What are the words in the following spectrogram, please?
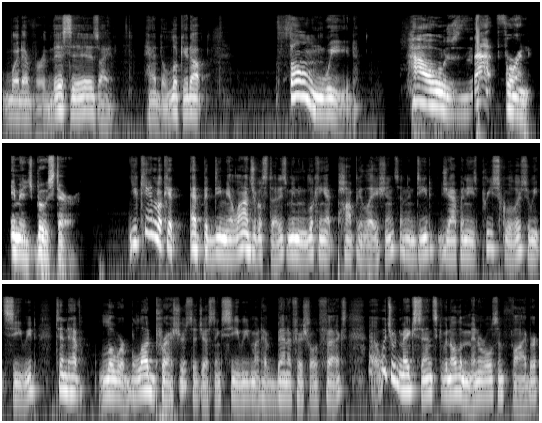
whatever this is. I had to look it up. Thongweed. How's that for an image booster? You can look at epidemiological studies, meaning looking at populations, and indeed Japanese preschoolers who eat seaweed tend to have lower blood pressure, suggesting seaweed might have beneficial effects, uh, which would make sense given all the minerals and fiber.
